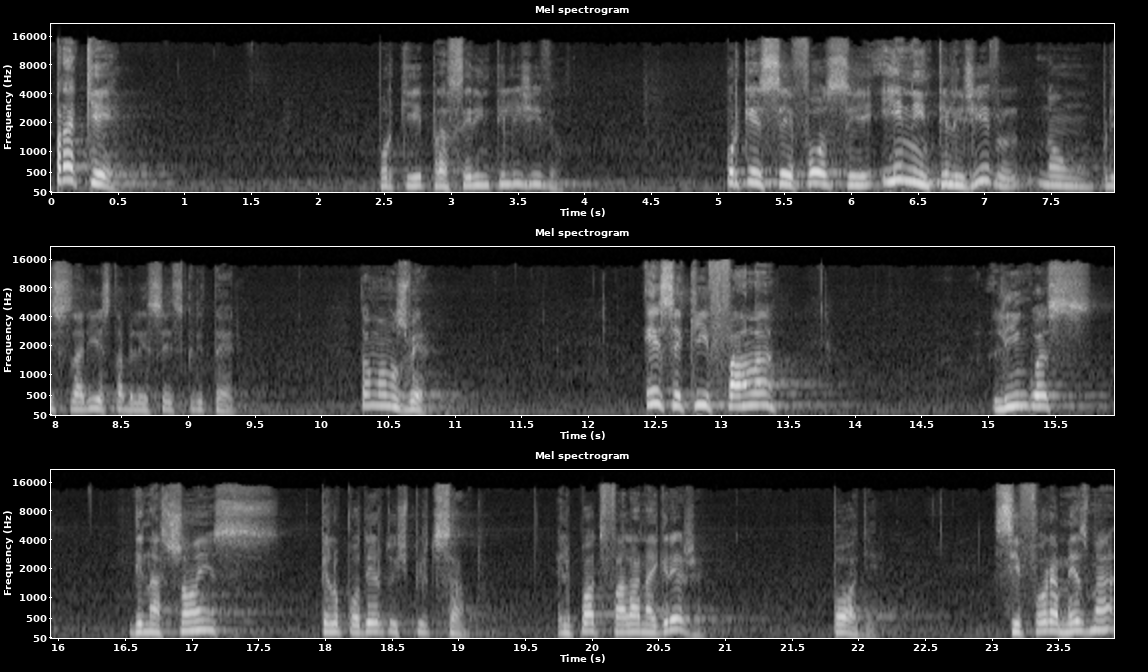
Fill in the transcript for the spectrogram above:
Para quê? Porque para ser inteligível. Porque se fosse ininteligível, não precisaria estabelecer esse critério. Então vamos ver. Esse aqui fala línguas de nações pelo poder do Espírito Santo. Ele pode falar na igreja? Pode. Se for a mesma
